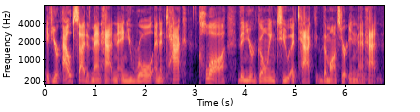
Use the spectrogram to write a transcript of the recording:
If you're outside of Manhattan and you roll an attack claw, then you're going to attack the monster in Manhattan.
